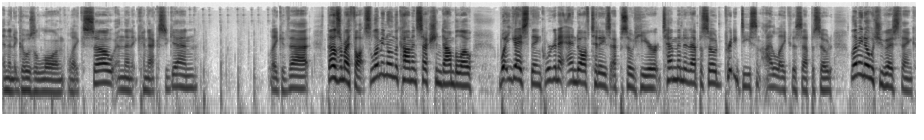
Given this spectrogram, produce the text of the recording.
And then it goes along like so. And then it connects again. Like that. Those are my thoughts. So let me know in the comment section down below what you guys think. We're going to end off today's episode here. 10 minute episode. Pretty decent. I like this episode. Let me know what you guys think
